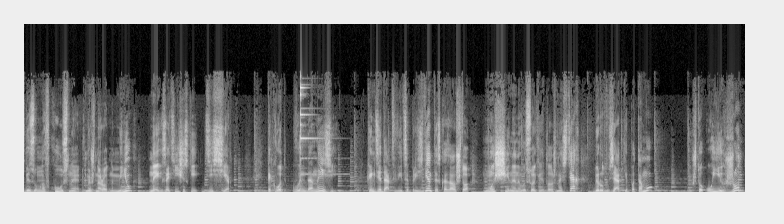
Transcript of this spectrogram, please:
безумно вкусное в международном меню, на экзотический десерт. Так вот, в Индонезии кандидат в вице-президенты сказал, что мужчины на высоких должностях берут взятки потому, что у их жен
